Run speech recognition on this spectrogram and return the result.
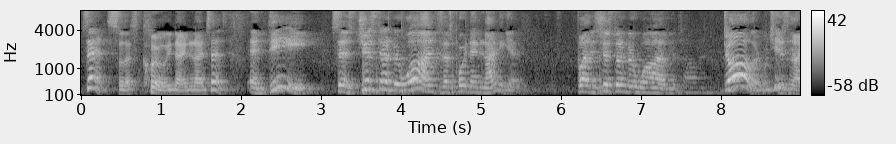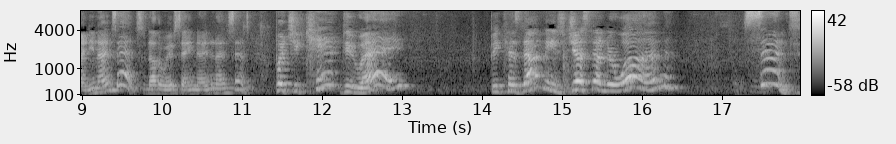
cents. So that's clearly 99 cents. And D says just under one, because that's 0.99 again. But it's just under one dollar, which is 99 cents. Another way of saying 99 cents. But you can't do A because that means just under one cent,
